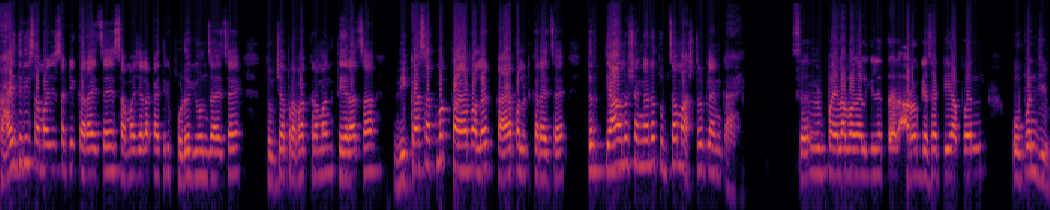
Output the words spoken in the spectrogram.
काहीतरी समाजासाठी करायचं आहे समाजाला काहीतरी पुढे घेऊन जायचं आहे तुमच्या प्रभाग क्रमांक तेराचा विकासात्मक पायापालट कायापालट करायचा आहे तर त्या अनुषंगानं तुमचा मास्टर प्लॅन काय आहे? सर पहिला बघायला गेलं तर आरोग्यासाठी आपण ओपन जिम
